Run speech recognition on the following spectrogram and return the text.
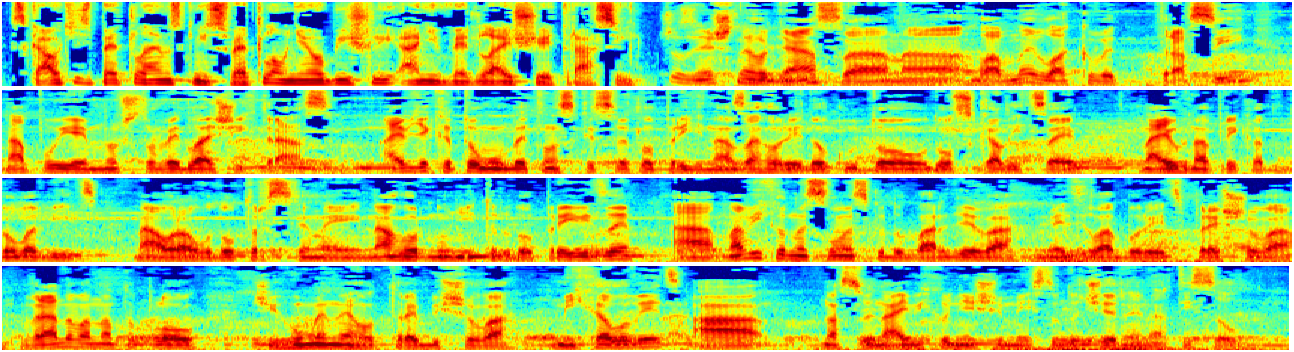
Skauti s betlehemským svetlom neobyšli ani vedľajšie trasy. Z dnešného dňa sa na hlavné vlakové trasy napojuje množstvo vedľajších trás. Aj vďaka tomu betlenské svetlo príde na Zahorie do Kutov, do Skalice, na juh napríklad do Levíc, na Oravu do Trstenej, na Hornú Nitru do Prievidze a na východné Slovensko do Bardeva, Medzilaboriec, Prešova, Vranova na Toplov či Humenného Trebišova, Michaloviec a na svoje najvýchodnejšie miesto do Čiernej nad Tisou.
